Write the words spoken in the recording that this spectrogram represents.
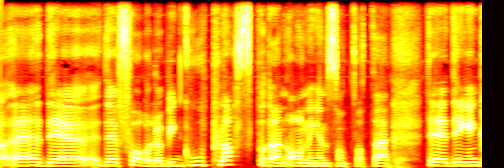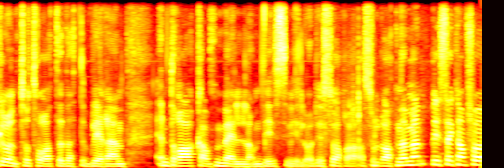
eh, det, det er foreløpig god plass på den ordningen. sånn at det, okay. det, det, er ingen grunn til å tro at dette blir en, en dragkamp mellom de sivile og de såra soldatene. Men hvis jeg kan få,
